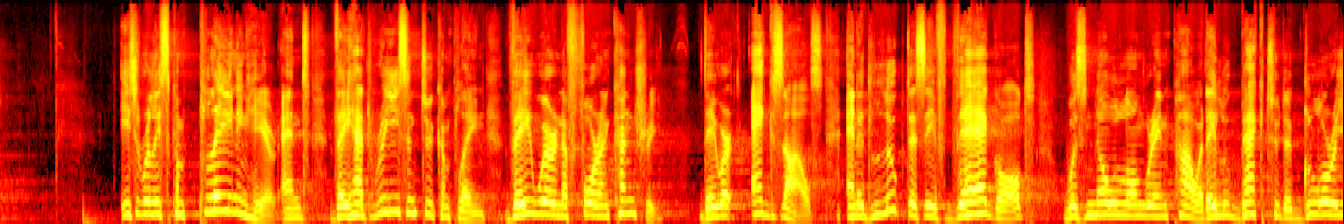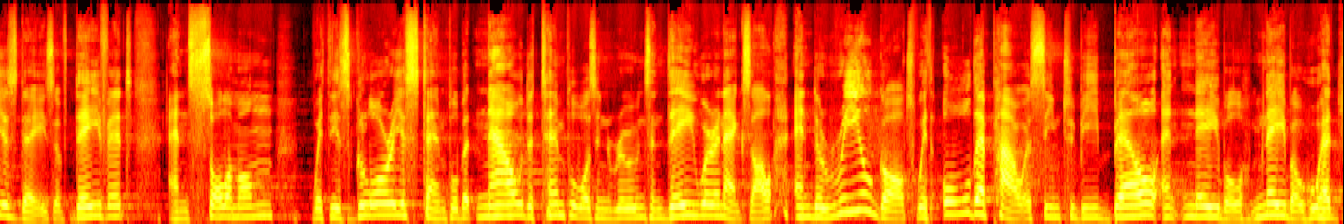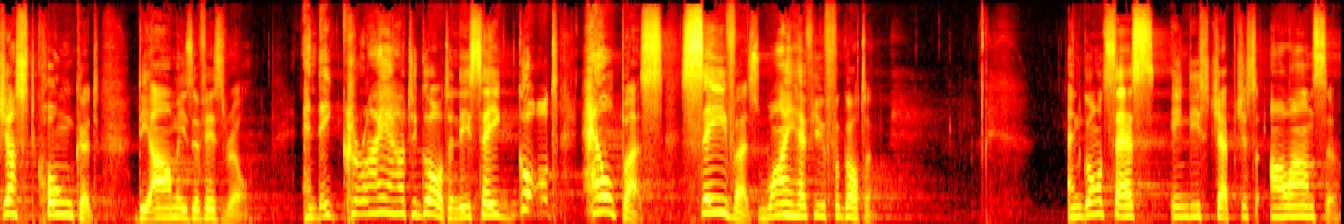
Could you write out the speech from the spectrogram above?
Israel is complaining here, and they had reason to complain. They were in a foreign country, they were exiles, and it looked as if their God was no longer in power. They looked back to the glorious days of David and Solomon with this glorious temple, but now the temple was in ruins and they were in exile, and the real gods with all their power seemed to be Bel and Nabal, Nabal who had just conquered the armies of Israel and they cry out to God and they say, God, help us, save us. Why have you forgotten? And God says in these chapters, I'll answer.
